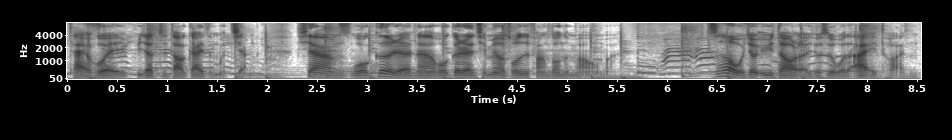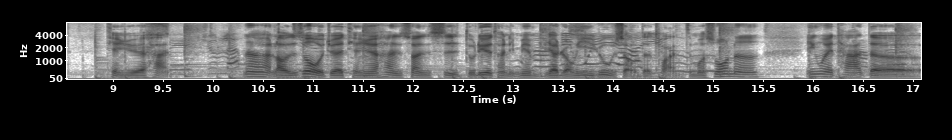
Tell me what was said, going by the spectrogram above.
才会比较知道该怎么讲。像我个人呢，我个人前面有做是房东的猫嘛，之后我就遇到了就是我的爱团田约翰。那老实说，我觉得田约翰算是独立乐团里面比较容易入手的团。怎么说呢？因为他的。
